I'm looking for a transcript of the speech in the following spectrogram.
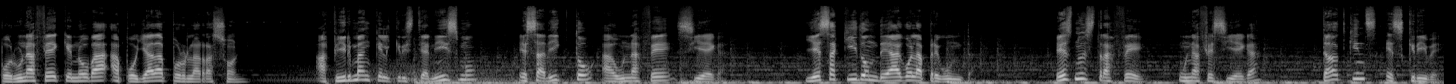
por una fe que no va apoyada por la razón. Afirman que el cristianismo es adicto a una fe ciega. Y es aquí donde hago la pregunta. ¿Es nuestra fe una fe ciega? Dawkins escribe,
